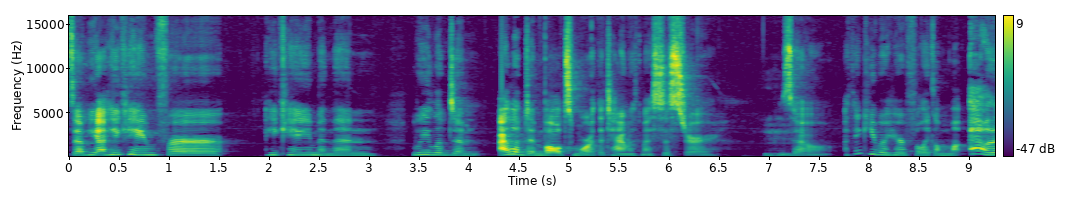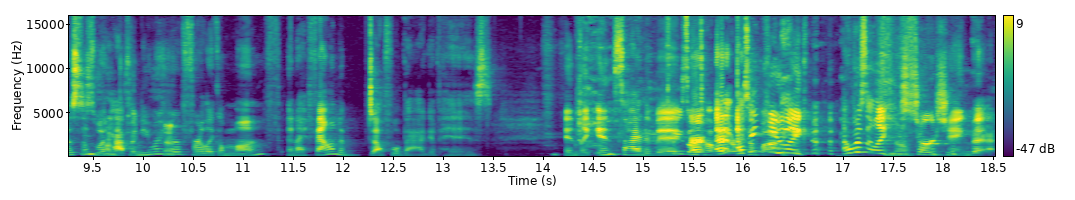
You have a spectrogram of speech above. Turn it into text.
So yeah, he came for he came and then we lived in I lived in Baltimore at the time with my sister. Mm-hmm. So I think you were here for like a month. Oh, this is what month. happened. You were Yeah. here for like a month, and I found a duffel bag of his, and like inside of it, or- tell I, I think you like I wasn't like No. searching, but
